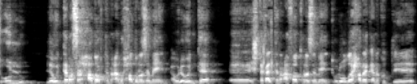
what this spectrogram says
تقول له لو أنت مثلا حضرت معاه محاضرة زمان أو لو أنت آه، اشتغلت معاه فترة زمان تقول له والله حضرتك أنا كنت آه،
